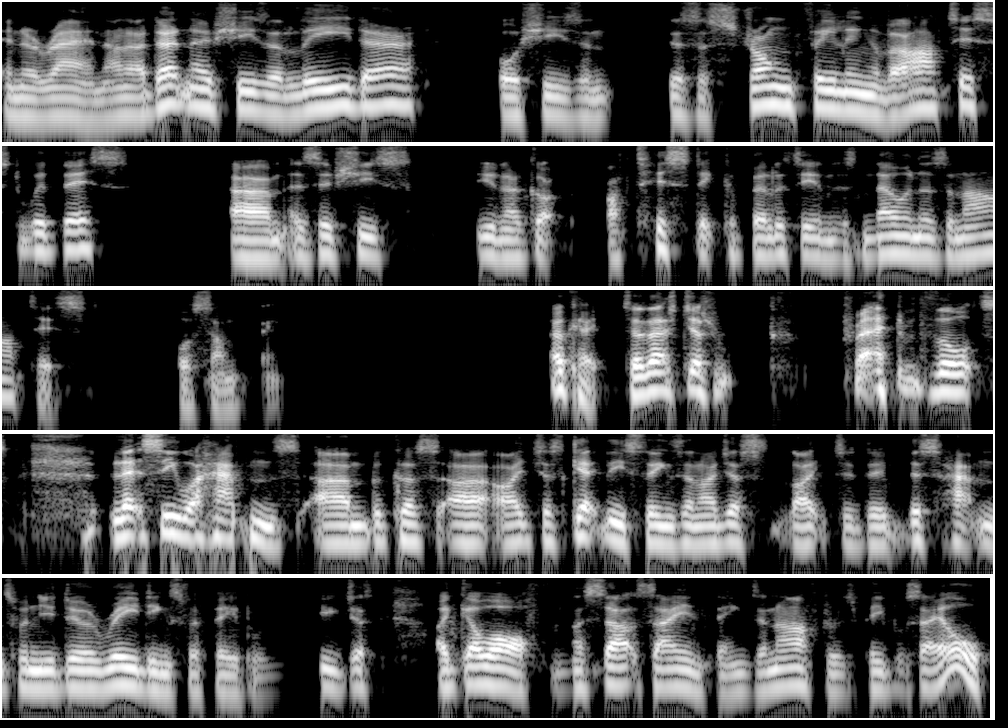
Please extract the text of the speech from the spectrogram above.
in Iran. And I don't know if she's a leader or she's an there's a strong feeling of artist with this, um, as if she's you know got artistic ability and is known as an artist or something. Okay, so that's just random thoughts. Let's see what happens um, because uh, I just get these things and I just like to do. This happens when you do readings for people. You just I go off and I start saying things, and afterwards people say, "Oh,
